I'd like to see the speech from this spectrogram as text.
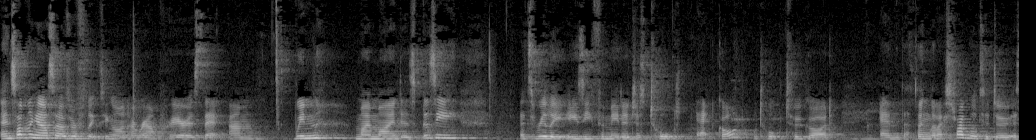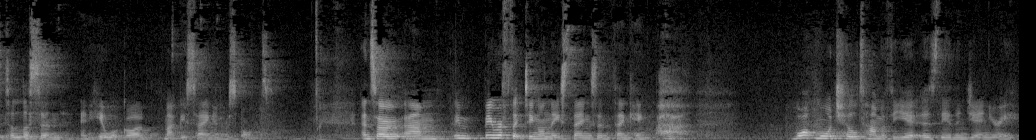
And something else I was reflecting on around prayer is that um, when my mind is busy, it's really easy for me to just talk at God or talk to God. And the thing that I struggle to do is to listen and hear what God might be saying in response. And so, um, been, been reflecting on these things and thinking, ah, what more chill time of the year is there than January,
